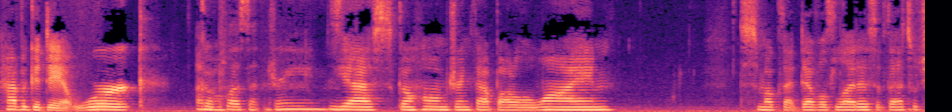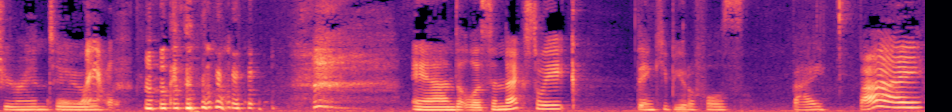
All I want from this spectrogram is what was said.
Have a good day at work. Unpleasant dreams. Yes, go home, drink that bottle of wine, smoke that devil's lettuce if that's what you're into, and listen next week. Thank you, beautifuls. Bye. Bye.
